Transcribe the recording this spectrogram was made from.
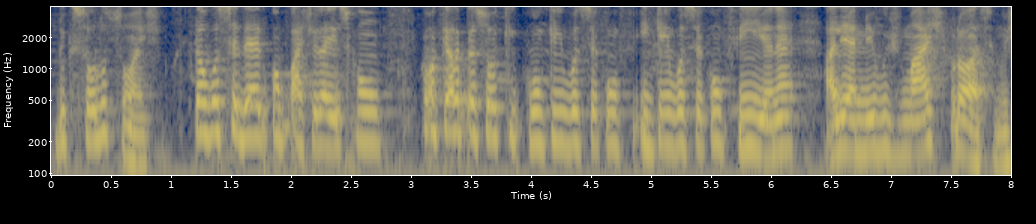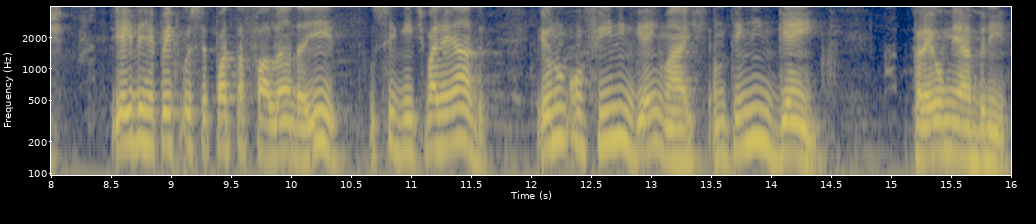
do que soluções. Então você deve compartilhar isso com, com aquela pessoa que, com quem você confia, em quem você confia, né? Ali amigos mais próximos. E aí de repente você pode estar tá falando aí o seguinte, mas Leandro, eu não confio em ninguém mais, eu não tenho ninguém para eu me abrir.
